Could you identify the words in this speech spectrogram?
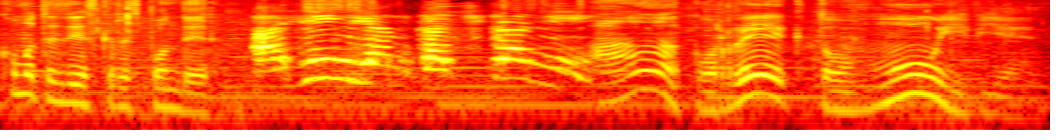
¿Cómo tendrías que responder? Kachkani Ah, correcto. Muy bien.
